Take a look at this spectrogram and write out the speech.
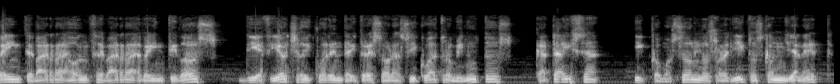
20 barra 11 barra 22, 18 y 43 horas y 4 minutos, Kataisa, y como son los rollitos con Janet.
